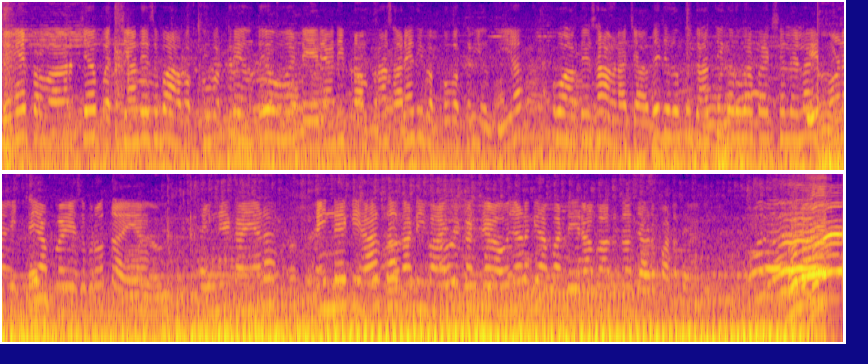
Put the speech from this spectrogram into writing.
ਜਿਵੇਂ ਪਰਿਵਾਰ 'ਚ ਬੱਚਿਆਂ ਦੇ ਸੁਭਾਅ ਵੱਖੋ ਵੱਖਰੇ ਹੁੰਦੇ ਉਵੇਂ ਡੇਰਿਆਂ ਦੀ ਪਰੰਪਰਾ ਸਾਰਿਆਂ ਦੀ ਵੱਖੋ ਵੱਖਰੀ ਹੁੰਦੀ ਆ। ਉਹ ਆਪਦੇ ਹਿਸਾਬ ਨਾਲ ਚੱਲਦੇ ਜਦੋਂ ਕੋਈ ਗਲਤੀ ਕਰੂਗਾ ਆਪਾਂ ਐਕਸ਼ਨ ਲੈ ਲਾਂਗੇ। ਹੁਣ ਇੱਥੇ ਆਪਾਂ ਇਸ ਵਿਰੁੱਧ ਆਏ ਆ। ਇੰਨੇ ਕੁ ਆਏ ਆ ਨਾ ਇੰਨੇ ਕੀ ਹਰ ਸਾਡੀ ਆਵਾਜ਼ ਤੇ ਇਕੱਠਿਆ ਹੋ ਜਾਣਗੇ ਆਪਾਂ ਡੇਰਾਬਾਦ ਦਾ ਜੜ ਪੱਟ ਦਿਆਂਗੇ।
